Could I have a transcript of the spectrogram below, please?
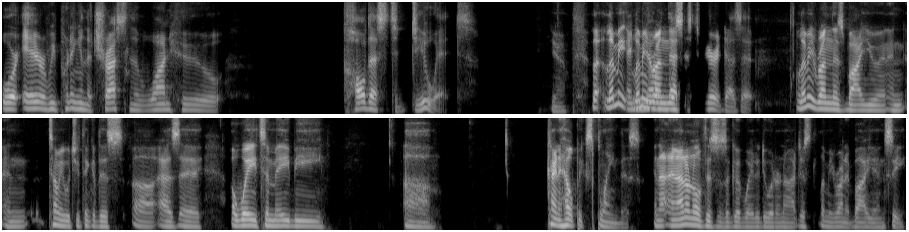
or are we putting in the trust in the one who called us to do it? Yeah. Let, let me And let me run this the Spirit does it. let me run this by you and and, and tell me what you think of this uh, as a a way to maybe uh, kind of help explain this. And I, and I don't know if this is a good way to do it or not. Just let me run it by you and see.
